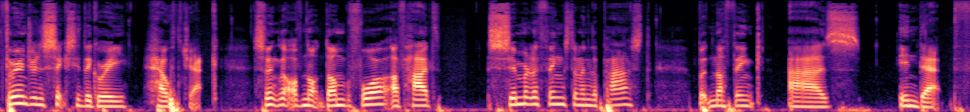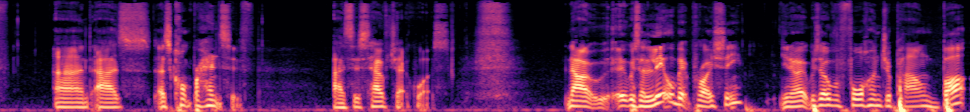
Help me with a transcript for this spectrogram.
360 degree health check something that I've not done before. I've had similar things done in the past, but nothing as in depth and as as comprehensive as this health check was. Now it was a little bit pricey, you know, it was over four hundred pound, but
